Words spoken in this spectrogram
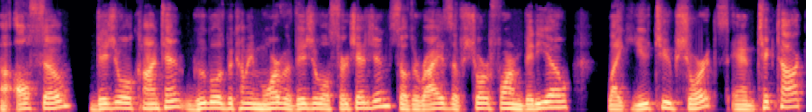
Uh, also, visual content. Google is becoming more of a visual search engine. So the rise of short form video like YouTube Shorts and TikTok,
